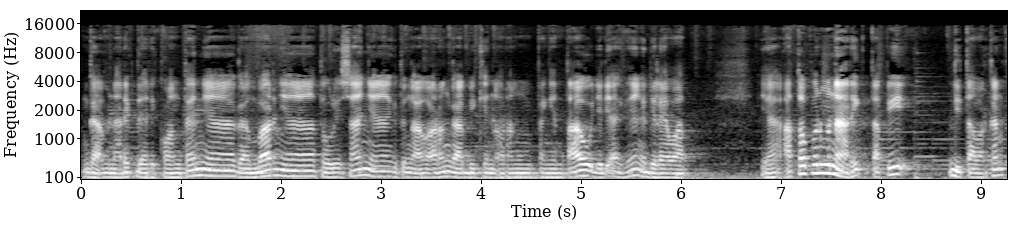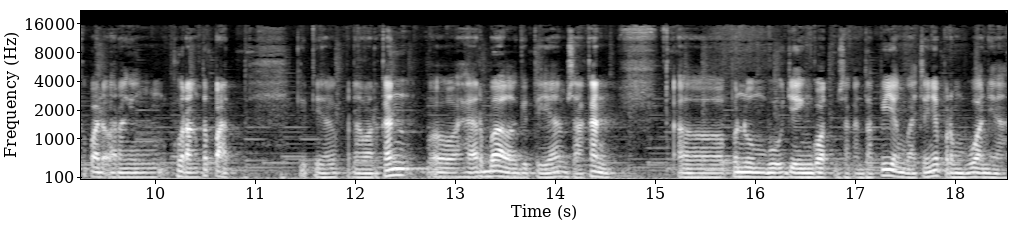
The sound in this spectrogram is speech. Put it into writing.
Nggak menarik dari kontennya gambarnya tulisannya gitu. Nggak orang nggak bikin orang pengen tahu jadi akhirnya nggak dilewat. Ya ataupun menarik tapi ditawarkan kepada orang yang kurang tepat gitu ya. Penawarkan oh, herbal gitu ya misalkan uh, penumbuh jenggot misalkan tapi yang bacanya perempuan ya.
